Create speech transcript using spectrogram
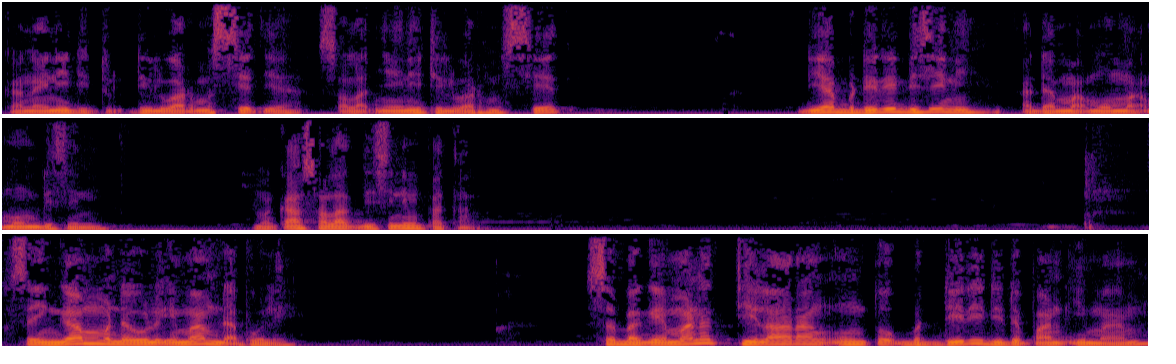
karena ini di, di luar masjid ya salatnya ini di luar masjid dia berdiri di sini, ada makmum-makmum di sini. Maka sholat di sini batal. Sehingga mendahului imam tidak boleh. Sebagaimana dilarang untuk berdiri di depan imam,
